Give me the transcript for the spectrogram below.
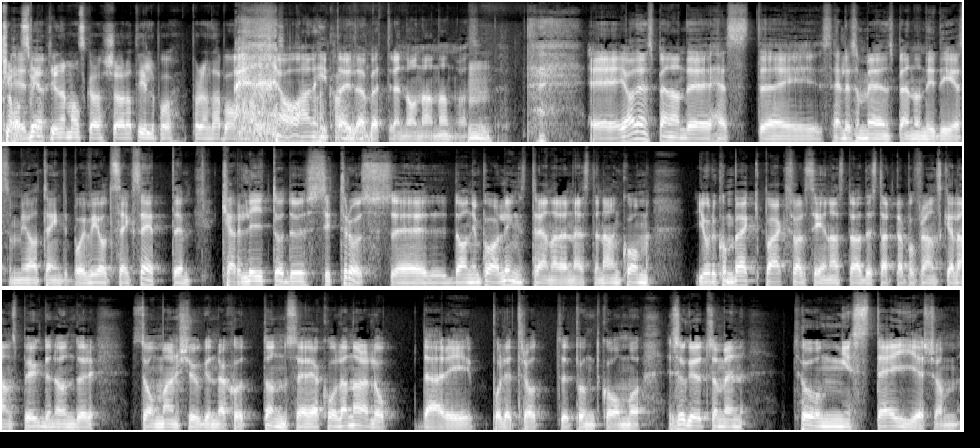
Klas Eh, vet ju när man ska köra till på, på den där banan. Ja, han hittar kan ju det bättre än någon annan. Va? Eh, Eh, jag hade en spännande häst, eh, eller som är en spännande idé som jag tänkte på i V861. Eh, Carlito du Citrus, Daniel Parling tränade den hästen. Han kom, gjorde comeback på Axvall senast och hade startat på franska landsbygden under sommaren 2017. Så jag kollade några lopp där i poletrott.com och det såg ut som en tung stayer som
